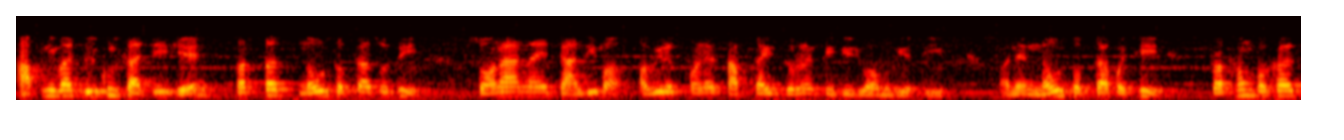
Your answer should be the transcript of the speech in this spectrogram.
આપની વાત બિલકુલ સાચી છે. સતત નવ સપ્તાહ સુધી સોના અને ચાંદીમાં અવિરતપણે સાપ્તાહિક ધોરણે તેજી જોવા મળી હતી. અને નવ સપ્તાહ પછી પ્રથમ વખત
